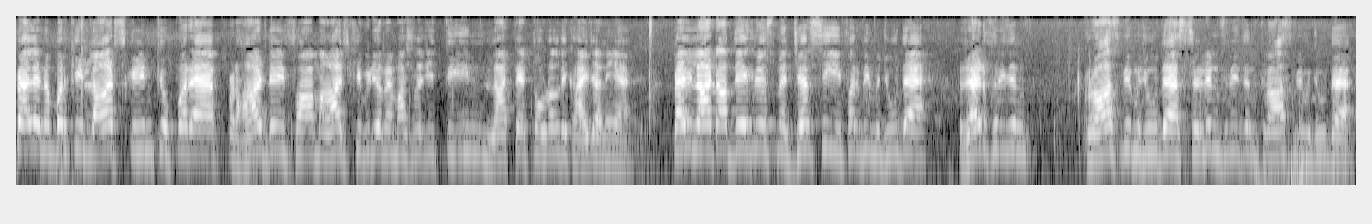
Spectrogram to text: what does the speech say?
पहले नंबर की लाट स्क्रीन के ऊपर है पढ़ाड़ डेयरी फार्म। आज की वीडियो में माशाल्लाह जी तीन लाटें टोटल दिखाई जानी है। पहली लाट आप देख रहे हो इसमें जर्सी ईफर भी मौजूद है। रेड फ्रीजन क्रॉस भी मौजूद है ऑस्ट्रेलियन फ्रीजन क्रॉस भी मौजूद है।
